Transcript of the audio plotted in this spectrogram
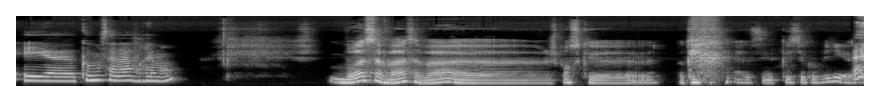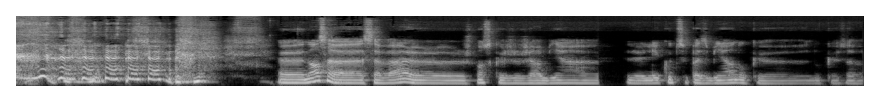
Et euh, comment ça va vraiment? Bon, ça va, ça va. Euh, je pense que c'est une question compliquée. euh, non, ça ça va. euh, je pense que je gère bien. L'écoute se passe bien, donc euh, donc euh, ça va.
